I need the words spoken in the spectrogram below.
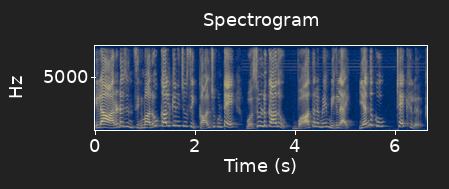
ఇలా అరడజన్ సినిమాలు కల్కిని చూసి కాల్చుకుంటే వసూళ్ళు కాదు వాతలమే మిగిలాయి. ఎందుకు? Take look.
